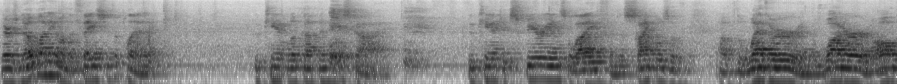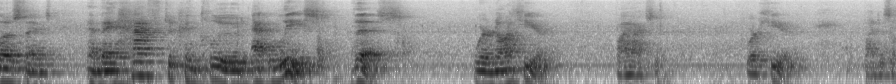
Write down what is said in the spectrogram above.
There's nobody on the face of the planet who can't look up into the sky who can't experience life and the cycles of, of the weather and the water and all those things. And they have to conclude at least this we're not here by accident, we're here by design.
